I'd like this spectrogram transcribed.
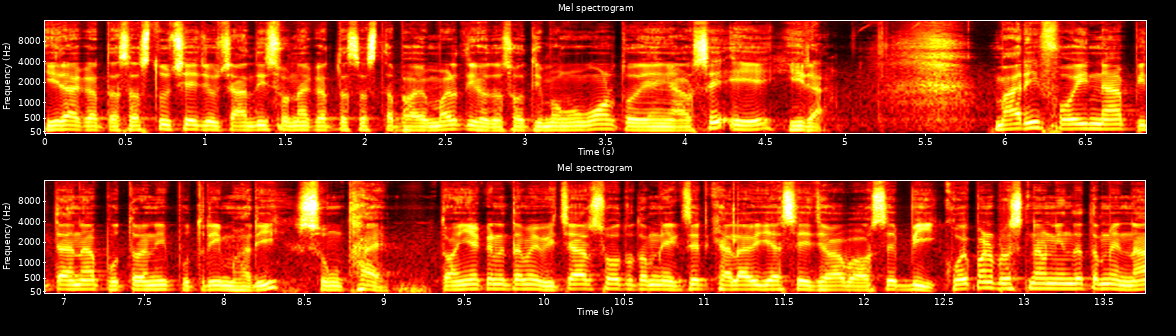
હીરા કરતાં સસ્તું છે, જો ચાંદી સોના કરતાં સસ્તા ભાવે મળતી હોય તો સૌથી મોંઘું કોણ? તો અહીં આવશે એ હીરા. મારી ફોઈના પિતાના પુત્રની પુત્રી મારી શું થાય? તો અહીંયા કને તમે વિચારશો તો તમને એક્ઝેક્ટ ખ્યાલ આવી જશે, જવાબ આવશે બી. કોઈ પણ પ્રશ્નની અંદર તમને ના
